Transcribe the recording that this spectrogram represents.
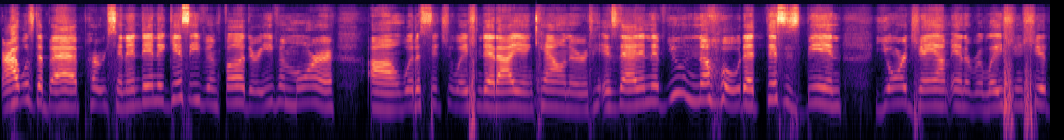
I was the bad person. And then it gets even further, even more uh, with a situation that I encountered is that, and if you know that this has been your jam in a relationship,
